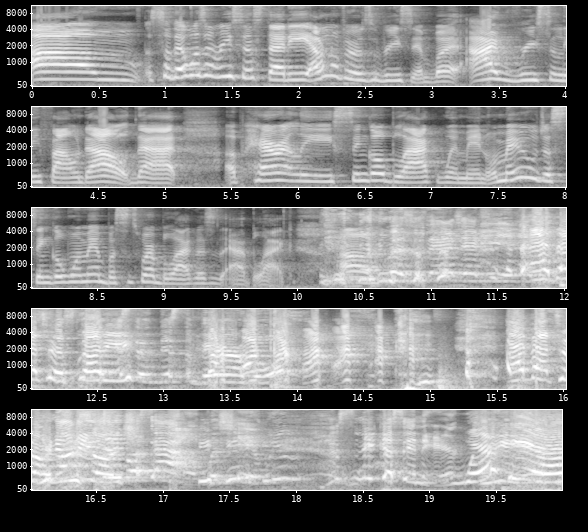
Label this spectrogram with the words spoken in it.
Um, so there was a recent study. I don't know if it was recent, but I recently found out that apparently single black women, or maybe it was just single women, but since we're black, let's just add black. Um, let's just add that in. add that to the study. That's the, that's the variable. add that to our you know they leave research. us out, but shit, we just sneak us in there. We're here.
